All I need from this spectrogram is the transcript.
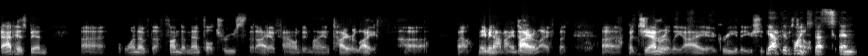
that has been uh, one of the fundamental truths that i have found in my entire life. Uh, well maybe not my entire life but uh, but generally i agree that you should Yeah, good point. That's and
